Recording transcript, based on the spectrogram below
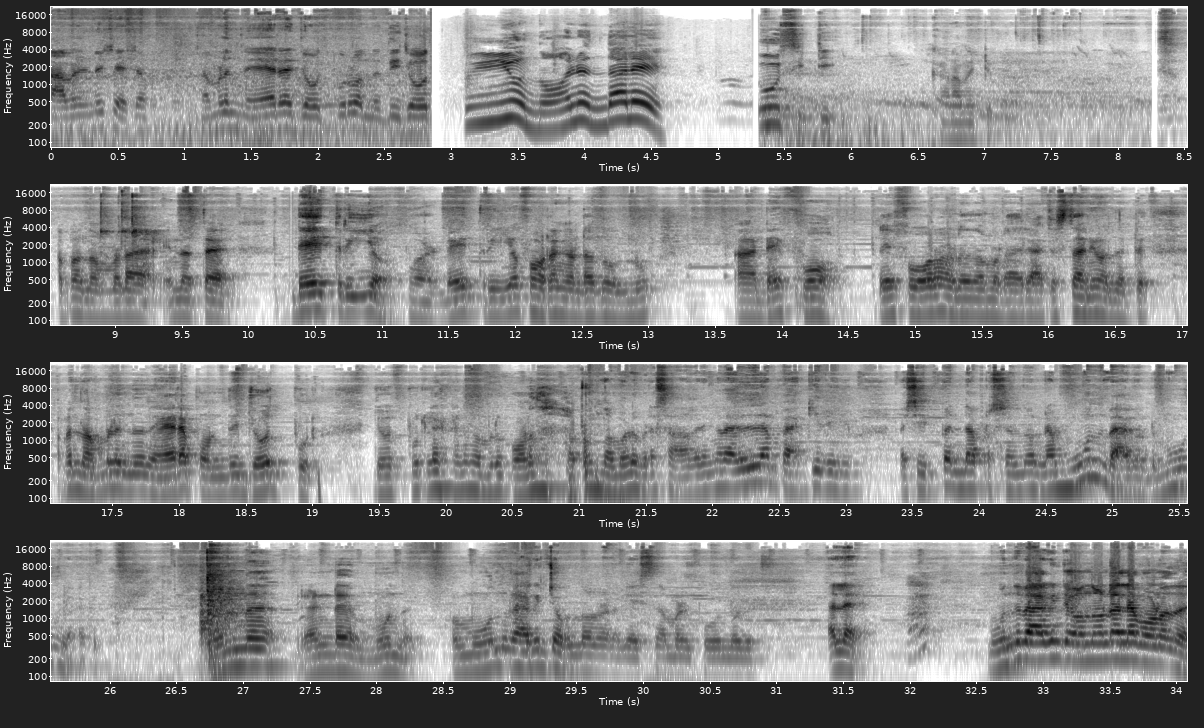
ട്രാവലിന് ശേഷം നമ്മൾ നേരെ ജോധ്പൂർ വന്നെത്തി. ജോധ് അയ്യോ നാലും എന്താലേ? ടൂ സിറ്റി കാണാൻ പറ്റും. അപ്പോൾ നമ്മുടെ ഇന്നത്തെ ഡേ ത്രീയോ ഫോർ ഡേ ത്രീയോ ഫോറും കണ്ടെന്ന് തോന്നുന്നു. ഡേ ഫോർ ഡേ ഫോറാണ് നമ്മുടെ രാജസ്ഥാനിൽ വന്നിട്ട്. അപ്പം നമ്മൾ ഇന്ന് നേരെ പോണത് ജോധ്പൂർ. ജോധ്പൂരിലേക്കാണ് നമ്മൾ പോണത്. അപ്പം നമ്മളിവിടെ സാധനങ്ങളെല്ലാം പാക്ക് ചെയ്തിരിക്കും. പക്ഷെ ഇപ്പം എന്താ പ്രശ്നം എന്ന് പറഞ്ഞാൽ മൂന്ന് ബാഗുണ്ട് മൂന്ന് ബാഗ് ഒന്ന് രണ്ട് മൂന്ന്. അപ്പോൾ മൂന്ന് ബാഗും ചുമന്നുകൊണ്ടാണ് ഗൈസ് നമ്മൾ പോകുന്നത്. അല്ലേ? മൂന്ന് ബാഗും ചുമന്നുകൊണ്ടല്ലേ പോണത്?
